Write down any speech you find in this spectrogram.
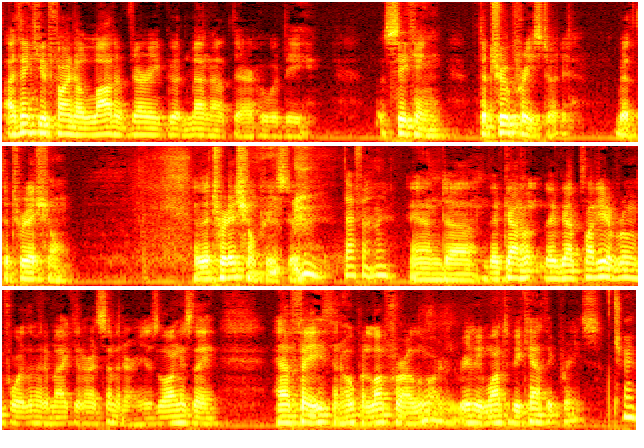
I think you'd find a lot of very good men out there who would be seeking the true priesthood with the traditional, the traditional priesthood. Definitely. And uh, they've got they've got plenty of room for them at Immaculate Heart Seminary as long as they have faith and hope and love for our Lord and really want to be Catholic priests. Sure.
